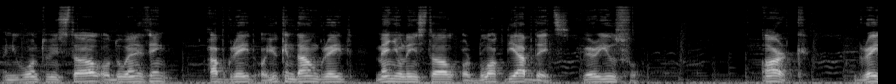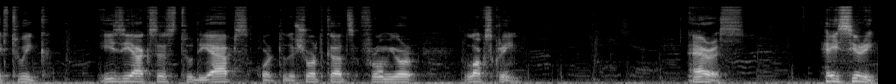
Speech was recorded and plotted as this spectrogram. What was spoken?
When you want to install or do anything, upgrade or you can downgrade, manually install or block the updates. Very useful. Arc, great tweak easy access to the apps or to the shortcuts from your lock screen. Ares. Hey Siri.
